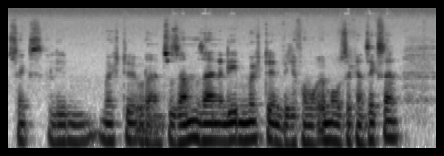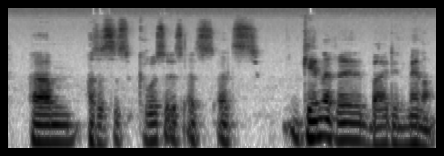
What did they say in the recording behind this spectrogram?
Sex erleben möchte oder ein Zusammensein erleben möchte, in welcher Form auch immer, muss ja kein Sex sein. Ähm, also dass es größer ist als, als generell bei den Männern.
